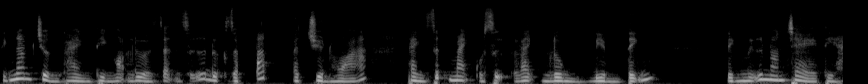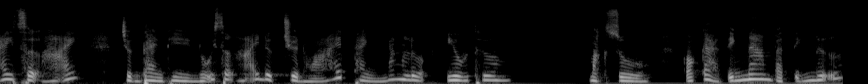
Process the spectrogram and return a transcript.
tính nam trưởng thành thì ngọn lửa giận dữ được dập tắt và chuyển hóa thành sức mạnh của sự lạnh lùng, điềm tĩnh. Tính nữ non trẻ thì hay sợ hãi, trưởng thành thì nỗi sợ hãi được chuyển hóa hết thành năng lượng yêu thương. Mặc dù có cả tính nam và tính nữ,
